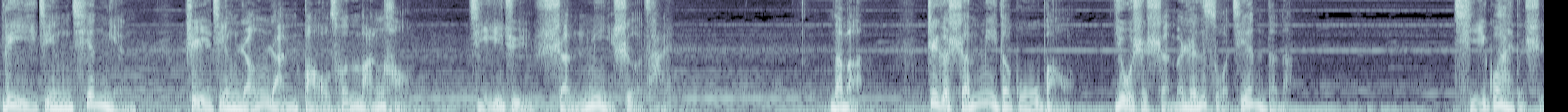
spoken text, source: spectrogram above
历经千年，至今仍然保存完好，极具神秘色彩。那么，这个神秘的古堡又是什么人所建的呢？奇怪的是，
